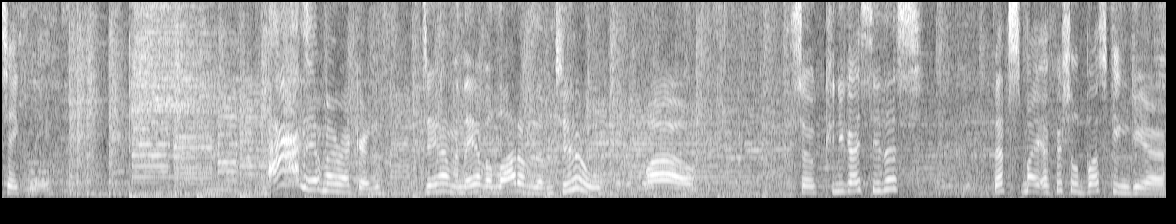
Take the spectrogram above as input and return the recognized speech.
take me. Ah, they have my record. Damn, and they have a lot of them too. Wow. So can you guys see this? That's my official busking gear.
